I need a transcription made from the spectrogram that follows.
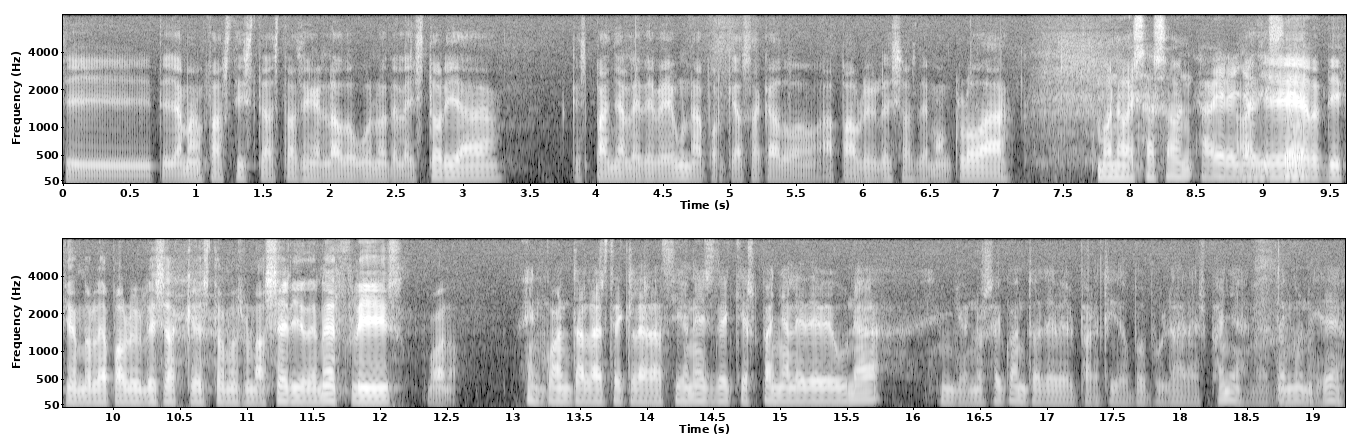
si te llaman fascista estás en el lado bueno de la historia, que España le debe una porque ha sacado a Pablo Iglesias de Moncloa. Bueno, esas son, a ver, ella Ayer diciéndole a Pablo Iglesias que esto no es una serie de Netflix, bueno... En cuanto a las declaraciones de que España le debe una, yo no sé cuánto debe el Partido Popular a España, no tengo ni idea.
